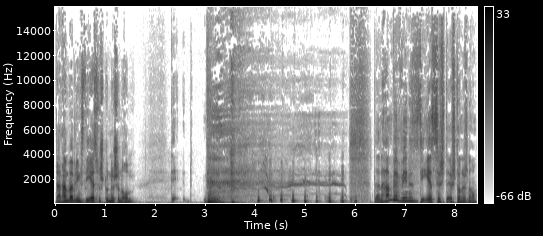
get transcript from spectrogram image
Dann haben wir wenigstens die erste Stunde schon rum. Dann haben wir wenigstens die erste St- Stunde schon rum.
